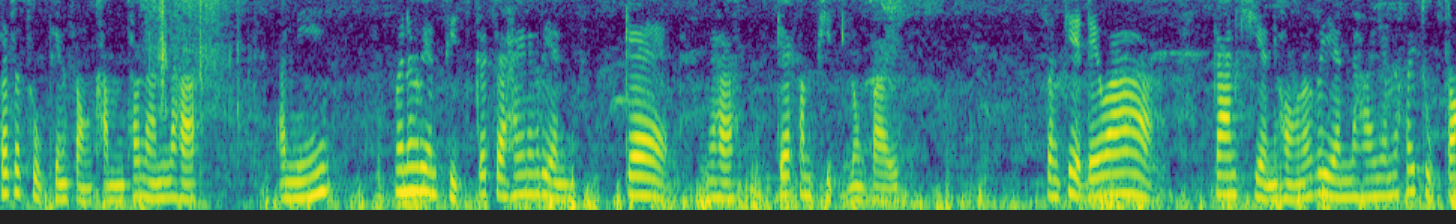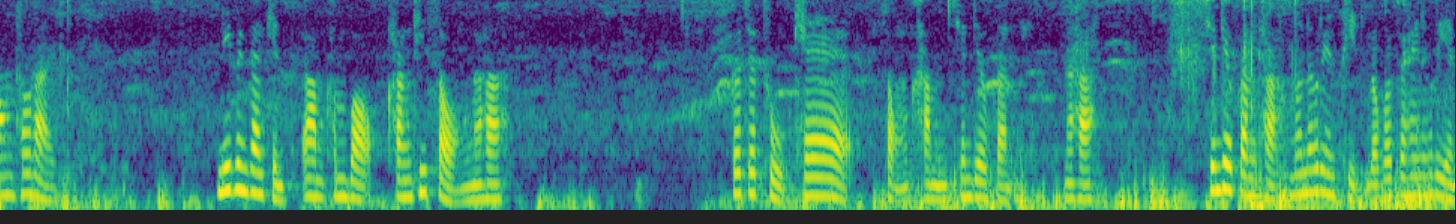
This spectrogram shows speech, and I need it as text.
ก็จะถูกเพียงสองคำเท่านั้นนะคะ อันนี้เมื่อนักเรียนผิดก็จะให้นักเรียนแก้นะคะแก้คำผิดลงไป สังเกตได้ว่าการเขียนของนักเรียนนะคะ ยังไม่ค่อยถูกต้องเท่าไหร่ นี่เป็นการเขียนตามคำบอกครั้งที่สองนะคะ ก็จะถูกแค่สองคำเช่นเดียวกันนะคะ เช่นเดียวกันค่ะ เมื่อนักเรียนผิดเราก็จะให้นักเรียน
